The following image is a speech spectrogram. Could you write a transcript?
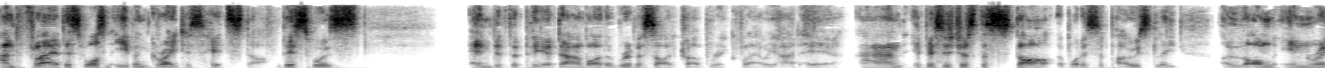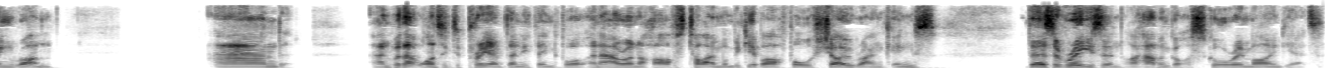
And Flair, this wasn't even greatest hit stuff. This was end of the pier down by the Riverside Club, Ric Flair, we had here. And this is just the start of what is supposedly a long in-ring run. And and without wanting to preempt anything for an hour and a half's time when we give our full show rankings, there's a reason I haven't got a score in mind yet.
